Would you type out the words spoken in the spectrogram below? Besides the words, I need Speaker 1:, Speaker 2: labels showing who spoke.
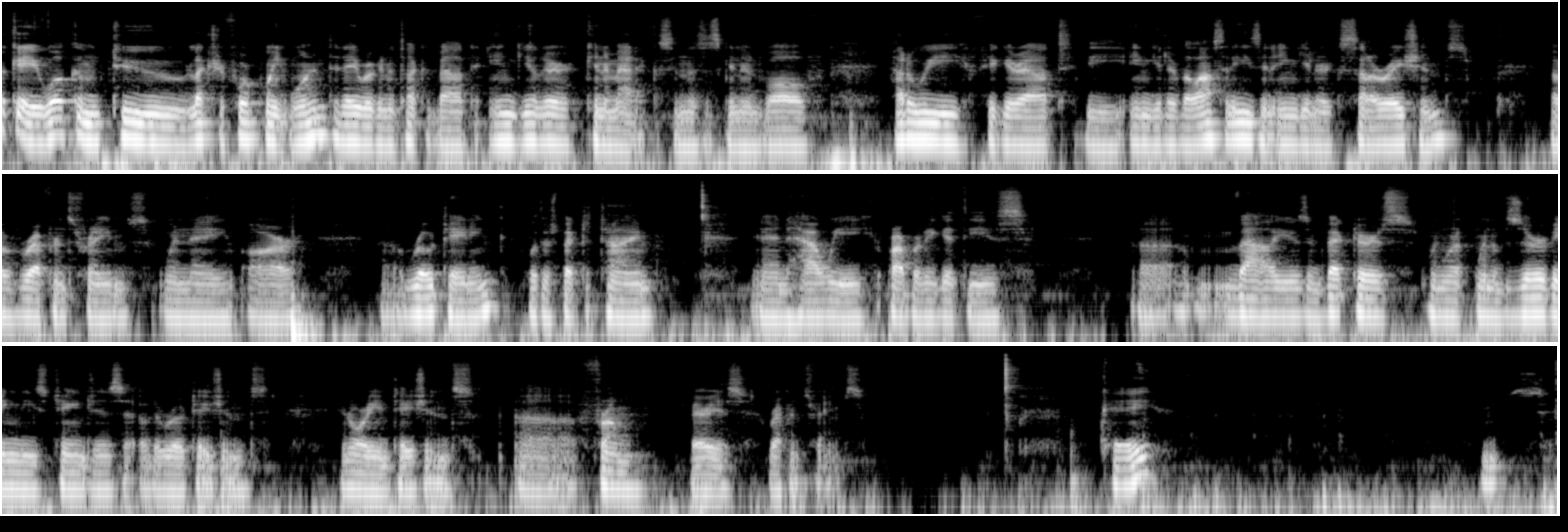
Speaker 1: Okay, welcome to lecture 4.1. Today we're going to talk about angular kinematics, and this is going to involve how do we figure out the angular velocities and angular accelerations of reference frames when they are uh, rotating with respect to time, and how we properly get these uh, values and vectors when, when observing these changes of the rotations and orientations uh, from various reference frames. Okay. Oops.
